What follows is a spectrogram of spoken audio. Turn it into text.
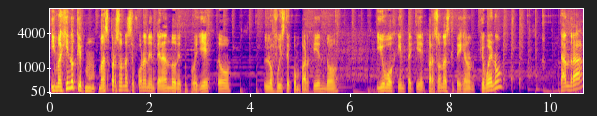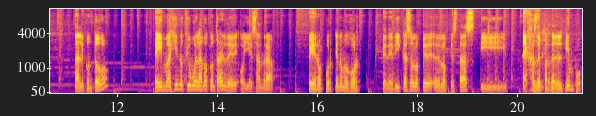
Imagino que más personas se fueron enterando de tu proyecto, lo fuiste compartiendo y hubo gente que, personas que te dijeron, qué bueno, Sandra, dale con todo. E imagino que hubo el lado contrario de, oye Sandra, pero ¿por qué no mejor te dedicas a lo que, a lo que estás y dejas de perder el tiempo?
